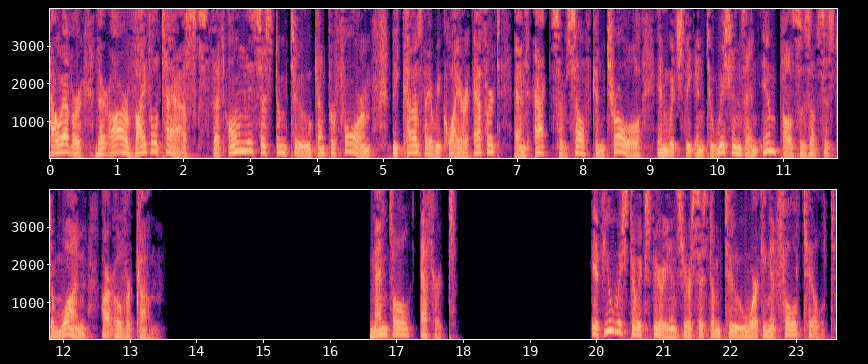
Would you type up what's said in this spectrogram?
However, there are vital tasks that only System 2 can perform because they require effort and acts of self-control in which the intuitions and impulses of System 1 are overcome. Mental effort If you wish to experience your System 2 working at full tilt,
